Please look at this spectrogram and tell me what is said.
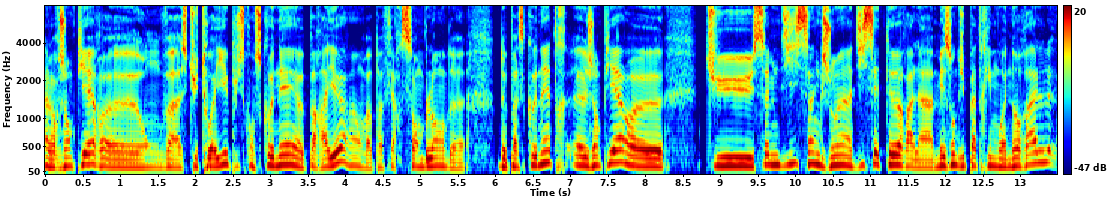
Alors Jean-Pierre, euh, on va se tutoyer puisqu'on se connaît euh, par ailleurs. hein, on va pas faire semblant de ne pas se connaître. Euh, Jean-Pierre, tu samedi 5 juin à 17h à la Maison du Patrimoine Oral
